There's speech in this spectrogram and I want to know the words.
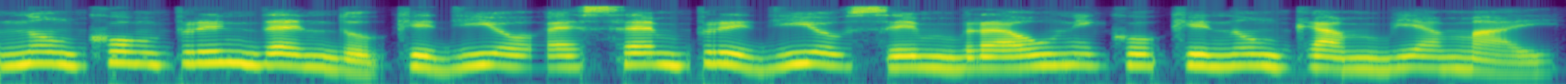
Non comprendendo che Dio è sempre Dio sembra unico che non cambia mai.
